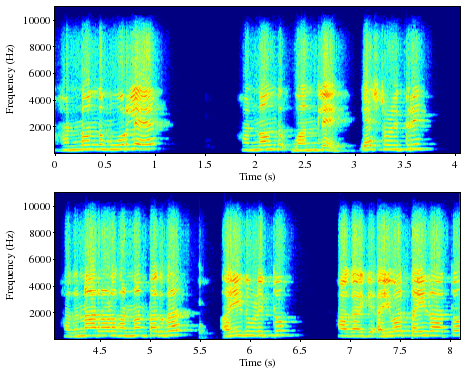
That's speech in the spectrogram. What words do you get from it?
ಹನ್ನೊಂದು ಮೂರ್ಲೆ, ಹನ್ನೊಂದು ಒಂದ್ಲೆ. ಎಷ್ಟ್ ಉಳಿತ್ರಿ? ಹದಿನಾರೊಳಗ ಹನ್ನೊಂದ್ ತೆಗ್ದ, ಐದು ಉಳಿತು ಹಾಗಾಗಿ ಐವತ್ತೈದ್ ಆತು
